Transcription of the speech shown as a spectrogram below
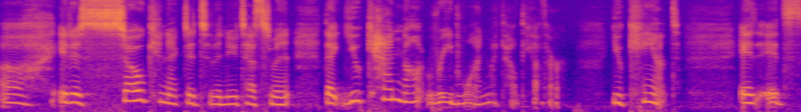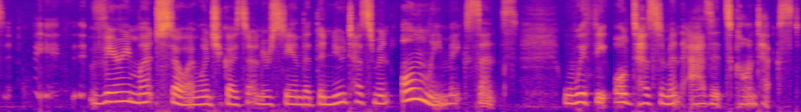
Uh, it is so connected to the New Testament that you cannot read one without the other. You can't. It, it's very much so. I want you guys to understand that the New Testament only makes sense with the Old Testament as its context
